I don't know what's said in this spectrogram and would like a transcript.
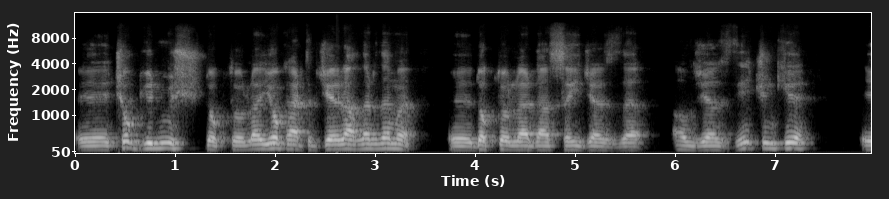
e, çok gülmüş doktorlar. Yok artık cerrahları da mı e, doktorlardan sayacağız da alacağız diye. Çünkü e,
